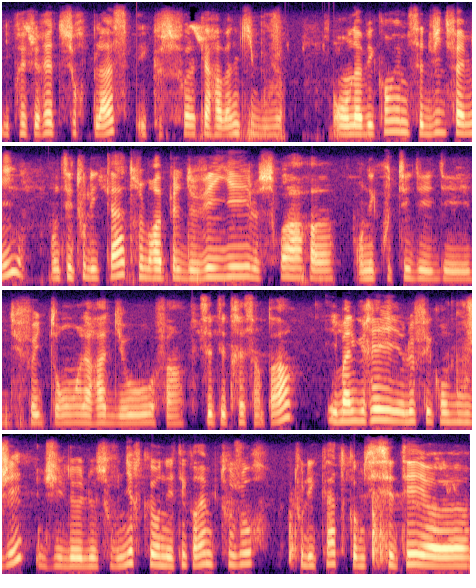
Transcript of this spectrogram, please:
Il préférait être sur place et que ce soit la caravane qui bouge. On avait quand même cette vie de famille. On était tous les quatre. Je me rappelle de veiller le soir. Euh, on écoutait des, feuilletons à la radio. Enfin, c'était très sympa. Et malgré le fait qu'on bougeait, j'ai le, le souvenir qu'on était quand même toujours tous les quatre, comme si c'était euh,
